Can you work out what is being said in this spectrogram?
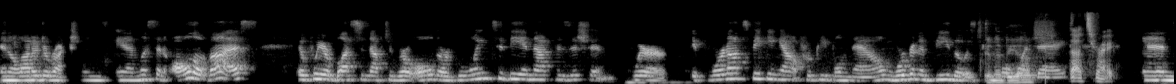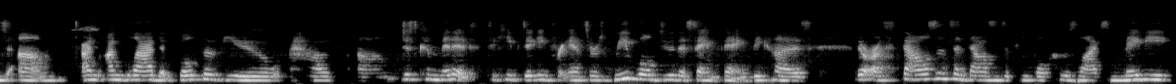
in a lot of directions and listen all of us if we are blessed enough to grow old, are going to be in that position where if we're not speaking out for people now, we're going to be those it's people one us. day. That's right. And um, I'm, I'm glad that both of you have um, just committed to keep digging for answers. We will do the same thing because there are thousands and thousands of people whose lives maybe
